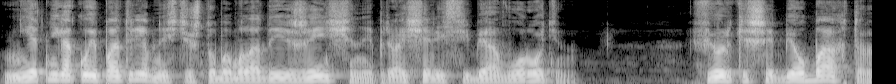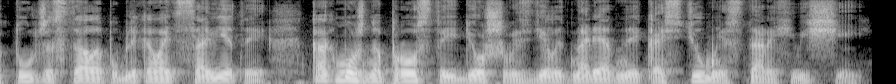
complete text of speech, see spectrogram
Нет никакой потребности, чтобы молодые женщины превращали себя в уродин. Фелькише Биобахтер тут же стала публиковать советы, как можно просто и дешево сделать нарядные костюмы из старых вещей.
